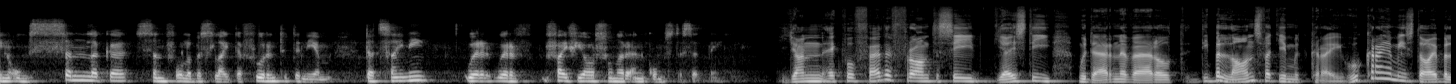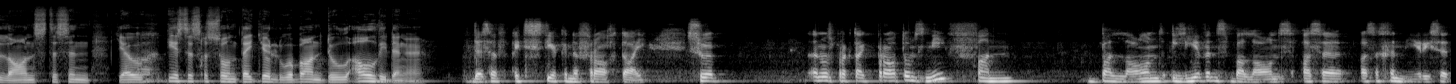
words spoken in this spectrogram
en om sinnelike, sinvolle besluite vorentoe te neem dat sy nie oor oor 5 jaar sonder inkomste sit nie. Jan, ek wil verder vra om te sê jy's die moderne wêreld, die balans wat jy moet kry. Hoe kry 'n mens daai balans tussen jou ah. geestesgesondheid, jou loopbaan doel, al die dinge? Dis 'n uitstekende vraag daai. So in ons praktyk praat ons nie van balans, lewensbalans as 'n as 'n generiese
